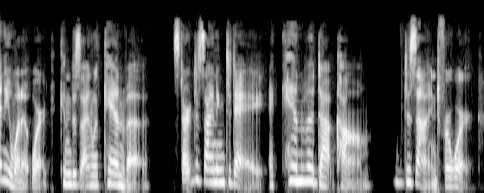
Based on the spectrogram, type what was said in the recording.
Anyone at work can design with Canva. Start designing today at canva.com. Designed for work.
